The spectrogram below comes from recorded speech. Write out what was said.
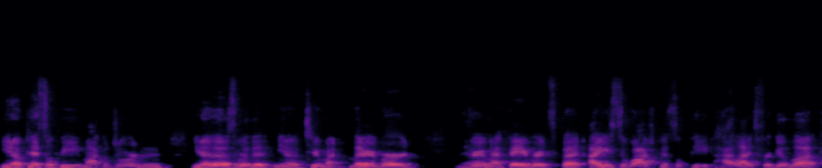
You know, Pistol Pete, Michael Jordan. You know, those were the you know two of my Larry Bird, yeah. three of my favorites. But I used to watch Pistol Pete highlights for Good Luck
